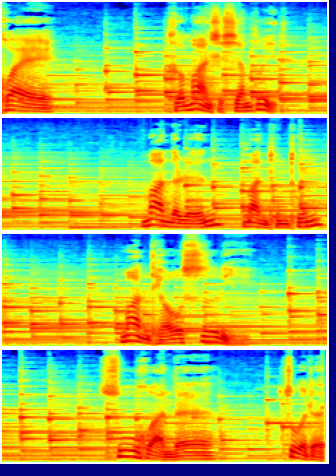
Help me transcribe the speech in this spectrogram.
快。和慢是相对的，慢的人慢吞吞，慢条斯理，舒缓的做着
